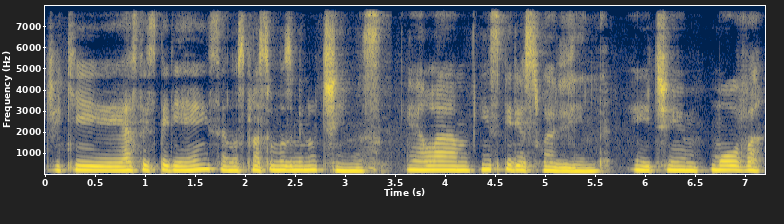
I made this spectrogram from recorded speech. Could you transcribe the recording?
de que esta experiência nos próximos minutinhos ela inspire a sua vida e te mova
